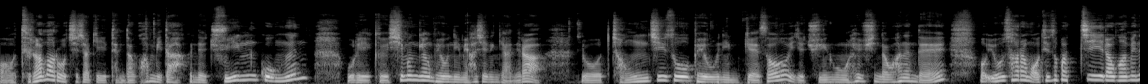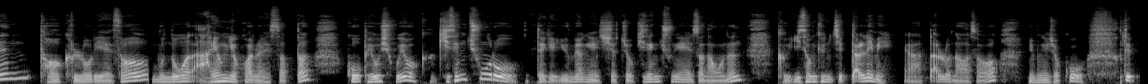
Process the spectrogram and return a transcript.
어, 드라마로 제작이 된다고 합니다. 근데 주인공은 우리 그 심은경 배우님이 하시는 게 아니라 요 정지소 배우님께서 이제 주인공을 해주신다고 하는데 어, 요 사람 어디서 봤지라고 하면은 더 글로리에서 문동원 아영 역할을 했었던 그 배우시고요. 그 기생충으로 되게 유명해지셨죠. 기생충에서 나오는 그 이성균 집 딸내미 아, 딸로 나와서 유명해졌고 근데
